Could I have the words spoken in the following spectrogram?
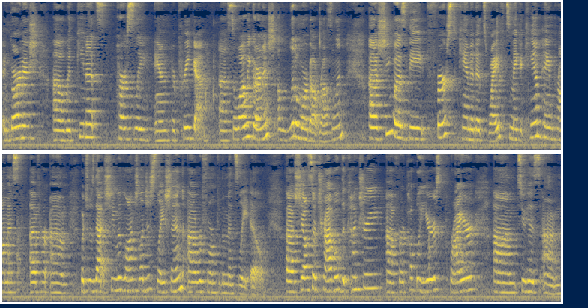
and garnish uh, with peanuts, parsley, and paprika. Uh, so while we garnish, a little more about Rosalynn. Uh, she was the first candidate's wife to make a campaign promise of her own, which was that she would launch legislation uh, reform for the mentally ill. Uh, she also traveled the country for a couple years prior um, to his um,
